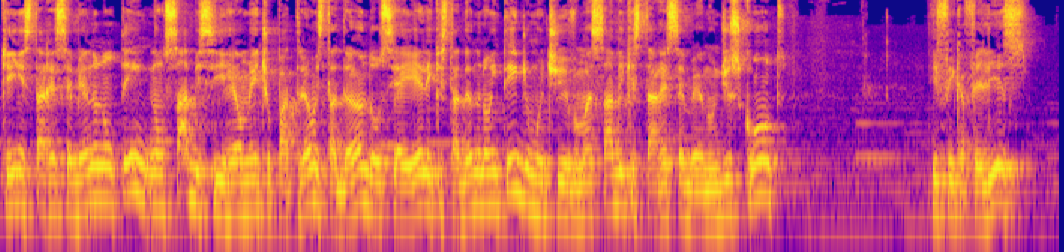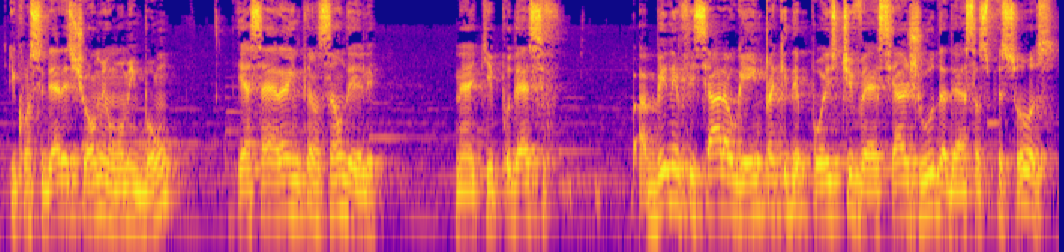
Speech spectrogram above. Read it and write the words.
quem está recebendo não tem, não sabe se realmente o patrão está dando ou se é ele que está dando, não entende o motivo, mas sabe que está recebendo um desconto e fica feliz. e considera este homem um homem bom, e essa era a intenção dele, né, que pudesse beneficiar alguém para que depois tivesse a ajuda dessas pessoas.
